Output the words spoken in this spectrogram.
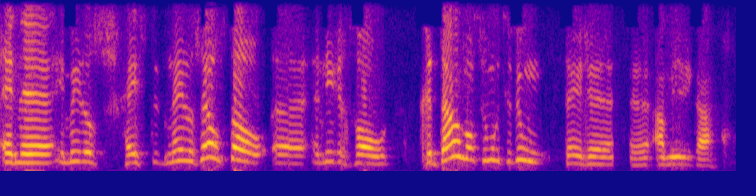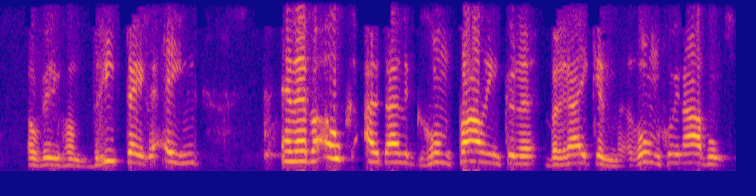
en uh, inmiddels heeft het Nederlands elftal uh, in ieder geval gedaan wat ze moeten doen tegen uh, Amerika. Overwinning van 3 tegen 1. En we hebben ook uiteindelijk Ron Paling kunnen bereiken. Ron, goedenavond.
